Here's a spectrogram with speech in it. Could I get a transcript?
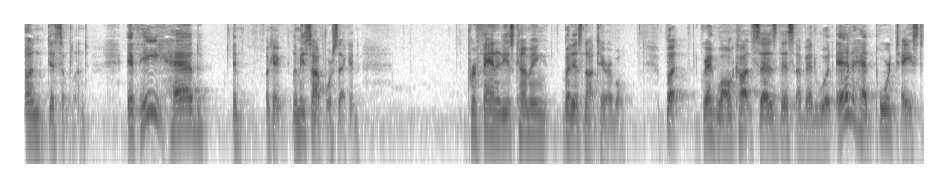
undisciplined. If he had, if, okay, let me stop for a second. Profanity is coming, but it's not terrible. But Greg Walcott says this of Ed Wood Ed had poor taste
